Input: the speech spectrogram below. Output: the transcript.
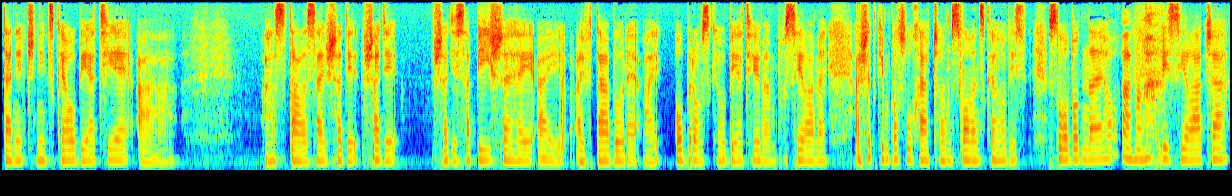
tanečnícke objatie a, a stále sa aj všade, všade, všade sa píše, hej, aj, aj v tábore, aj obrovské objatie vám posielame a všetkým poslucháčom slovenského vys- slobodného ano. vysielača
